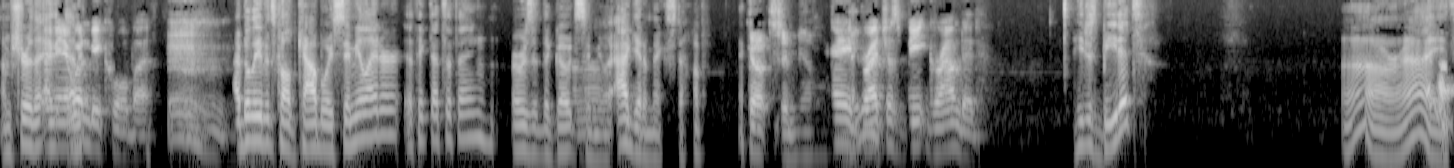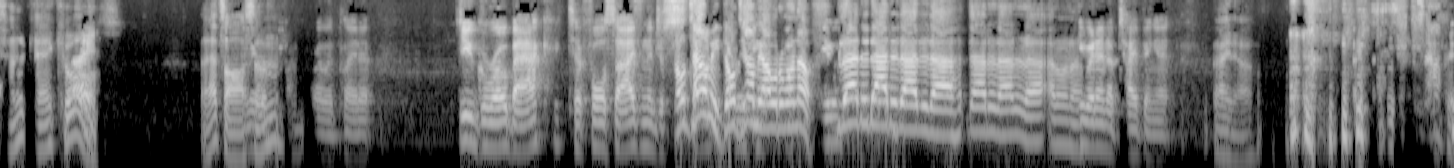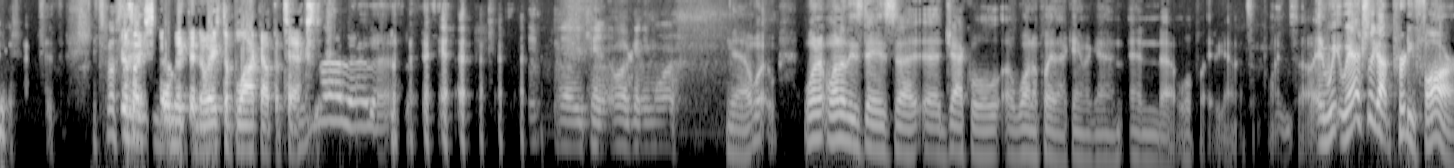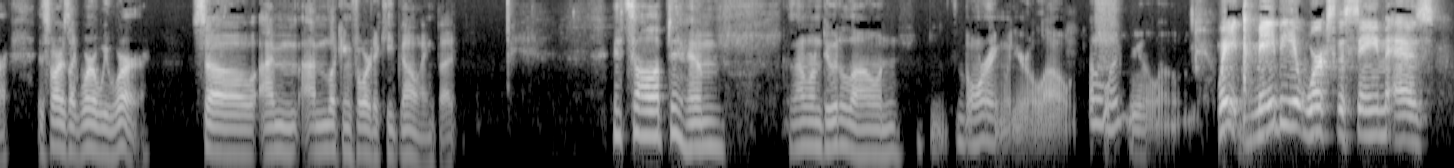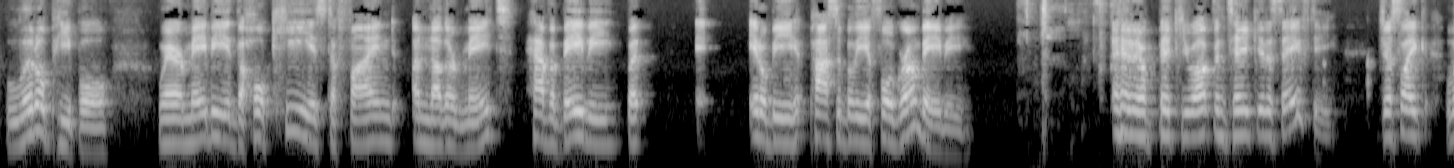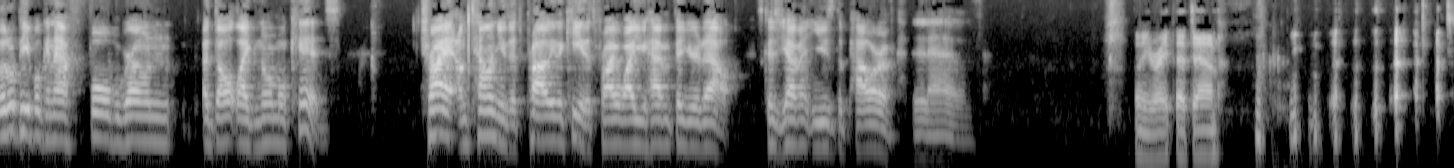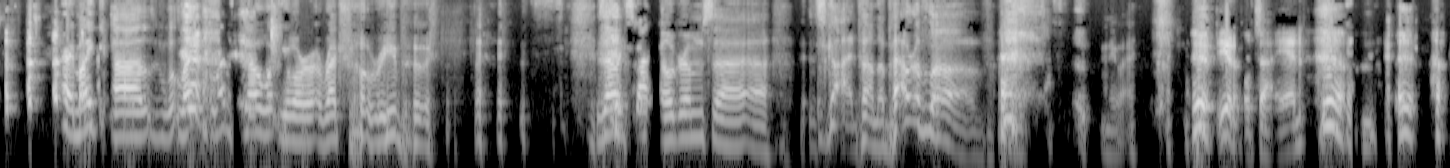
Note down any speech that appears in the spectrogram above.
I'm sure that I mean, it I- wouldn't be cool, but I believe it's called Cowboy Simulator. I think that's a thing, or is it the Goat Uh-huh. Simulator? I get them mixed up. Goat Simulator. hey, Brett just beat Grounded. He just beat it. All right. Okay. Cool. Nice. That's awesome. never really played it. Do you grow back to full size and then just Don't tell me. Don't tell me. I would want to know. Da da da da da da da da da da. I don't know. He would end up typing it. I know. Stop it. It's supposed Just to like still make the noise to block out the text. Yeah, you can't look anymore. Yeah, one one of these days, uh, uh, Jack will uh, want to play that game again, and uh, we'll play it again at some point. So, and we, we actually got pretty far as far as like where we were. So I'm I'm looking forward to keep going, but it's all up to him because I want to do it alone. It's boring when you're alone. I don't like being alone. Wait, maybe it works the same as Little People, where maybe the whole key is to find another mate, have a baby, but it, it'll be possibly a full grown baby. And it'll pick you up and take you to safety. Just like little people can have full grown adult like normal kids. Try it. I'm telling you, that's probably the key. That's probably why you haven't figured it out. It's because you haven't used the power of love. Let me write that down. All right, Mike. Uh, let, let us know what your retro reboot. Is that like Scott Pilgrim's? Uh, uh, Scott found the power of love. anyway, Beautiful tie-in.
